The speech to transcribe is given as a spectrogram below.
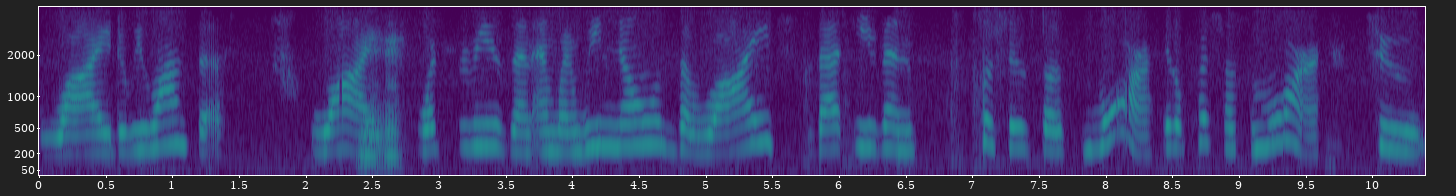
why do we want this? Why? Mm-hmm. What's the reason? And when we know the why, that even pushes us more. It'll push us more to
